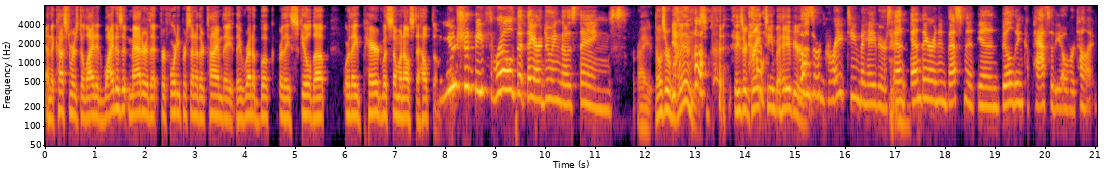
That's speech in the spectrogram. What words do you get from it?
and the customers delighted, why does it matter that for 40% of their time they they read a book or they skilled up or they paired with someone else to help them? You should be thrilled that they are doing those things. Right. Those are wins. These are great team behaviors. Those are great team behaviors, and and they're an investment in building capacity over time,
